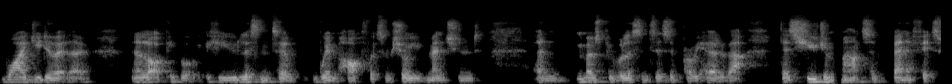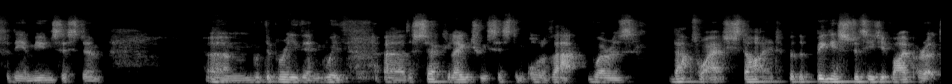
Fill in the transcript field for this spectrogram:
why do you do it though? And a lot of people, if you listen to Wim Hof, which I'm sure you've mentioned, and most people listen to this have probably heard of that. There's huge amounts of benefits for the immune system. Um, with the breathing, with uh, the circulatory system, all of that. Whereas that's what I actually started. But the biggest strategic byproduct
